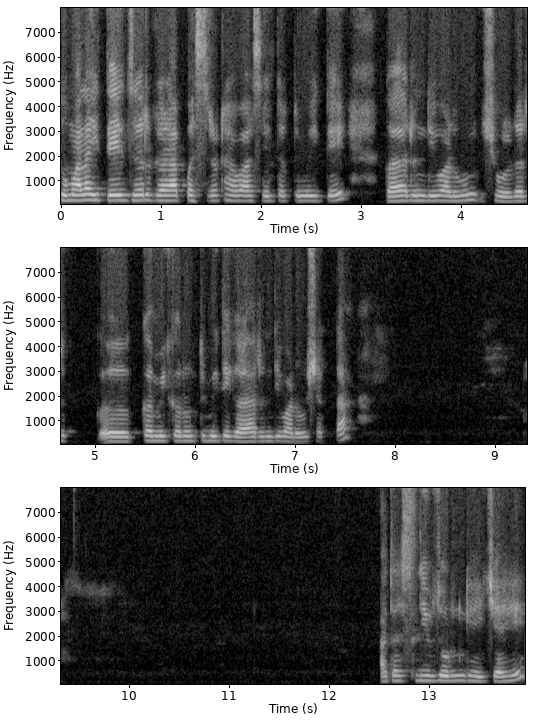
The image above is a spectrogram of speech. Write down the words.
तुम्हाला इथे जर गळा पसरट हवा असेल तर तुम्ही इथे गळा रुंदी वाढवून शोल्डर कमी करून तुम्ही ते गळा रुंदी वाढवू शकता. आता स्लीव जोडून घ्यायची आहे.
